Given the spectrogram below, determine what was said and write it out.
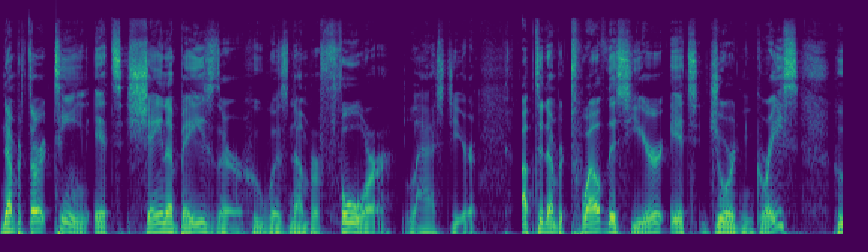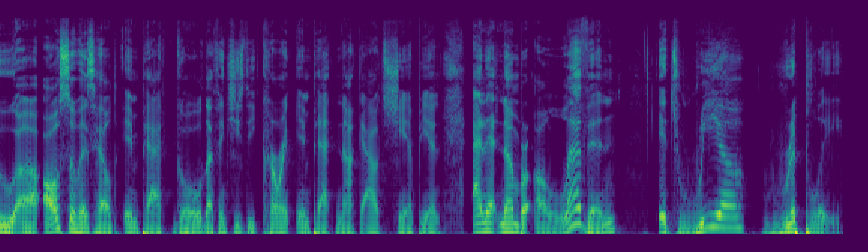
Number 13, it's Shayna Baszler, who was number four last year. Up to number 12 this year, it's Jordynne Grace, who uh, also has held Impact Gold. I think she's the current Impact Knockouts champion. And at number 11, it's Rhea Ripley.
